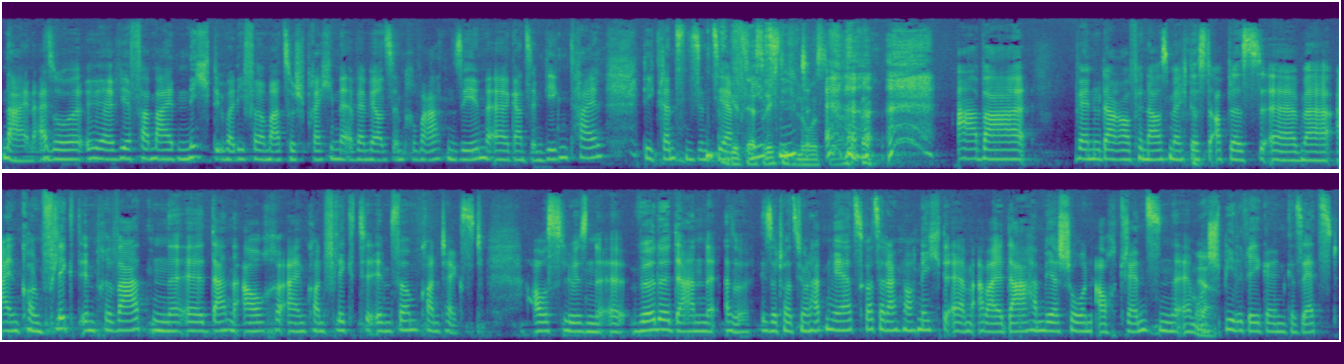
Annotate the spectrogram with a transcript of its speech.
Nein, also äh, wir vermeiden nicht über die Firma zu sprechen, äh, wenn wir uns im Privaten sehen. Äh, ganz im Gegenteil. Die Grenzen sind sehr fließend. Erst richtig los. Ja. Aber wenn du darauf hinaus möchtest, ob das ähm, ein Konflikt im Privaten äh, dann auch ein Konflikt im Firmenkontext auslösen äh, würde, dann, also die Situation hatten wir jetzt Gott sei Dank noch nicht, ähm, aber da haben wir schon auch Grenzen ähm, ja. und Spielregeln gesetzt,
